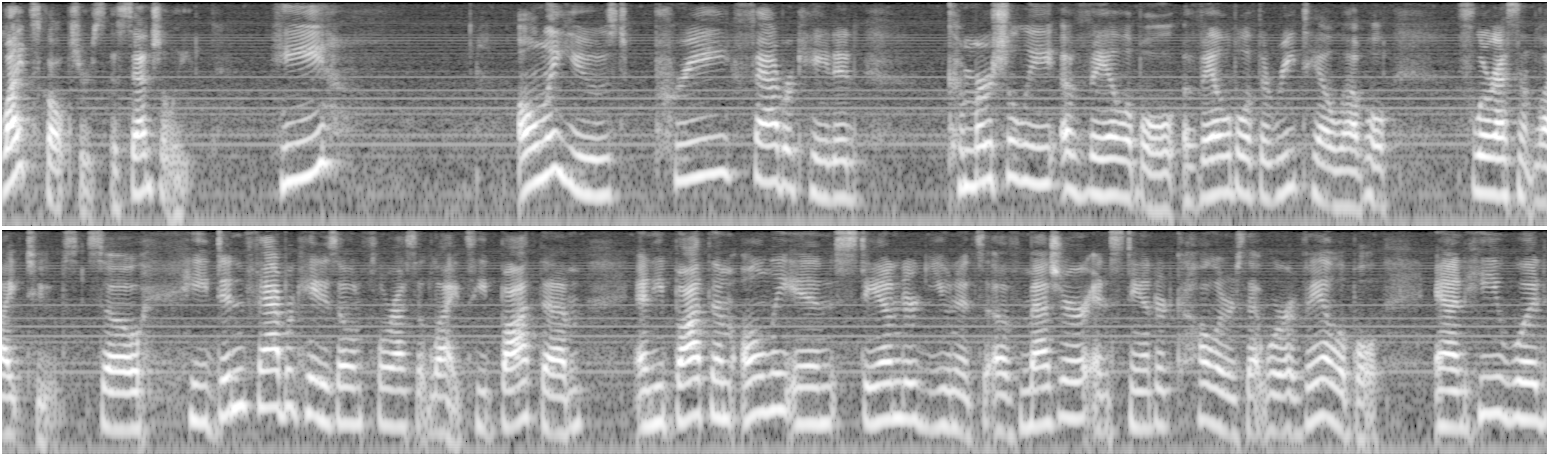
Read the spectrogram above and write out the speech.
light sculptures, essentially. He only used prefabricated, commercially available, available at the retail level, fluorescent light tubes. So he didn't fabricate his own fluorescent lights. He bought them, and he bought them only in standard units of measure and standard colors that were available. And he would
